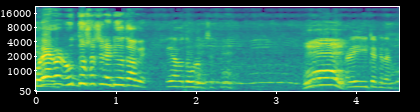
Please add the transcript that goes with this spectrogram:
করে একবার রুদ্ধশ্বাসে রেডি হতে হবে। দেখো দৌড়চ্ছে। আরে এইটাকে দেখো।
